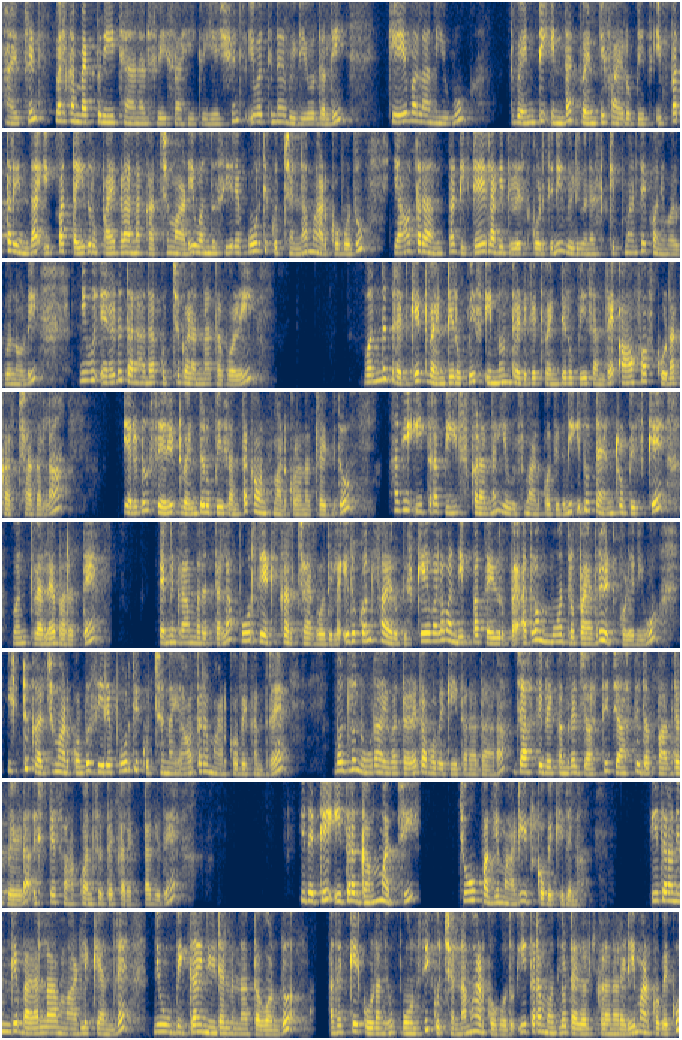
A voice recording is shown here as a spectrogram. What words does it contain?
Hi friends welcome back to the channel Shri Sahi creations ಇವತ್ತಿನ ವಿಡಿಯೋದಲ್ಲಿ ಕೇವಲ ನೀವು ಟ್ವೆಂಟಿಯಿಂದ ಟ್ವೆಂಟಿ ಫೈವ್ ರುಪೀಸ್ ಇಪ್ಪತ್ತರಿಂದ ಇಪ್ಪತ್ತೈದು ರೂಪಾಯಿಗಳನ್ನು ಖರ್ಚು ಮಾಡಿ ಒಂದು ಸೀರೆ ಪೂರ್ತಿ ಕುಚ್ಚನ್ನು ಮಾಡ್ಕೋಬೋದು. ಯಾವ ಥರ ಅಂತ ಡೀಟೇಲಾಗಿ ತಿಳಿಸ್ಕೊಡ್ತೀನಿ. ವಿಡಿಯೋನ ಸ್ಕಿಪ್ ಮಾಡದೆ ಕೊನೆವರೆಗೂ ನೋಡಿ. ನೀವು ಎರಡು ತರಹದ ಕುಚ್ಚುಗಳನ್ನು ತಗೊಳ್ಳಿ. ಒಂದು ಥ್ರೆಡ್ಗೆ ಟ್ವೆಂಟಿ ರುಪೀಸ್ ಇನ್ನೊಂದು ಥ್ರೆಡ್ಗೆ ಟ್ವೆಂಟಿ ರುಪೀಸ್ ಅಂದರೆ ಆಫ್ ಆಫ್ ಕೂಡ ಖರ್ಚಾಗಲ್ಲ. ಎರಡು ಸೇರಿ ಟ್ವೆಂಟಿ ರುಪೀಸ್ ಅಂತ ಕೌಂಟ್ ಮಾಡ್ಕೊಳ್ಳೋಣ ಥ್ರೆಡ್ದು ಹಾಗೆ ಈ ಥರ ಬೀಡ್ಸ್ಗಳನ್ನು ಯೂಸ್ ಮಾಡ್ಕೋತಿದ್ದೀನಿ ಇದು ಟೆನ್ ರುಪೀಸ್ಗೆ ಒಂದು ತ್ವೆಲೆ ಬರುತ್ತೆ. ಟೆನ್ ಗ್ರಾಮ್ ಬರುತ್ತಲ್ಲ, ಪೂರ್ತಿಯಾಗಿ ಖರ್ಚಾಗೋದಿಲ್ಲ. ಇದಕ್ಕೊಂದು ಫೈವ್ ರುಪೀಸ್ ಕೇವಲ ಒಂದು ಇಪ್ಪತ್ತೈದು ರೂಪಾಯಿ ಅಥವಾ ಮೂವತ್ತು ರೂಪಾಯಿ ಆದರೂ ಇಟ್ಕೊಳ್ಳಿ ನೀವು. ಇಷ್ಟು ಖರ್ಚು ಮಾಡಿಕೊಂಡು ಸೀರೆ ಪೂರ್ತಿ ಕುಚ್ಚನ್ನು ಯಾವ ಥರ ಮಾಡ್ಕೋಬೇಕಂದ್ರೆ, ಮೊದಲು ನೂರ ಐವತ್ತಳೆ ತೊಗೋಬೇಕು ಈ ಥರ ದಾರ. ಜಾಸ್ತಿ ಬೇಕಂದರೆ ಜಾಸ್ತಿ ಜಾಸ್ತಿ ದಪ್ಪ ಆದರೆ ಬೇಡ. ಇಷ್ಟೇ ಸಾಕು ಅನಿಸುತ್ತೆ ಕರೆಕ್ಟಾಗಿದೆ ಇದಕ್ಕೆ ಈ ಥರ ಗಮ್ ಹಚ್ಚಿ ಚೂಪಾಗಿ ಮಾಡಿ ಇಟ್ಕೋಬೇಕು ಇದನ್ನು. ಈ ಥರ ನಿಮಗೆ ಬರಲ್ಲ ಮಾಡಲಿಕ್ಕೆ ಅಂದರೆ ನೀವು ಬಿಗ್ಗಾಯಿ ನೀಡಲನ್ನು ತಗೊಂಡು ಅದಕ್ಕೆ ಕೂಡ ನೀವು ಪೋಣಿಸಿ ಕುಚ್ಚನ್ನು ಮಾಡ್ಕೋಬೋದು. ಈ ಥರ ಮೊದಲು ಟೈಲರ್ಸ್ಗಳನ್ನು ರೆಡಿ ಮಾಡ್ಕೋಬೇಕು.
